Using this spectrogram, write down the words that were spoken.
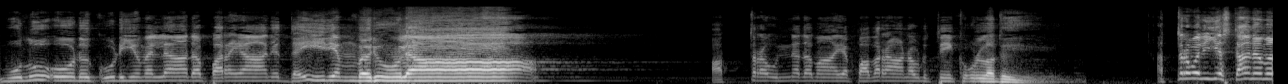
വുളുവോട് കൂടിയുമല്ലാതെ പറയാൻ ധൈര്യം വരൂല. അത്ര ഉന്നതമായ പവറാണ് അവിടുത്തേക്ക് ഉള്ളത്. അത്ര വലിയ സ്ഥാനമാണ്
